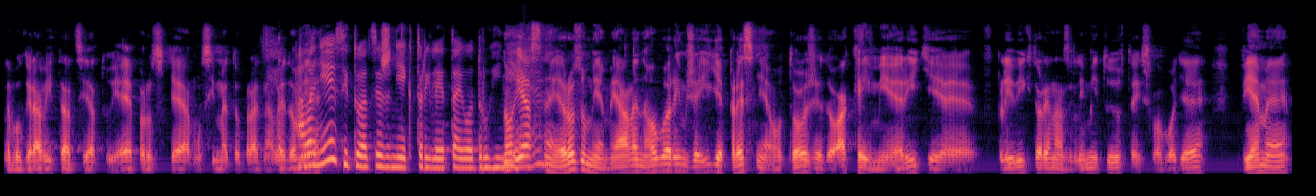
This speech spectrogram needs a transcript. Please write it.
lebo gravitácia tu je proste a musíme to brať na vedomie. Ale nie je situácia, že niektorí lietajú a druhí No nie. jasné, rozumiem. Ja len hovorím, že ide presne o to, že do akej miery tie vplyvy, ktoré nás limitujú v tej slobode, vieme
